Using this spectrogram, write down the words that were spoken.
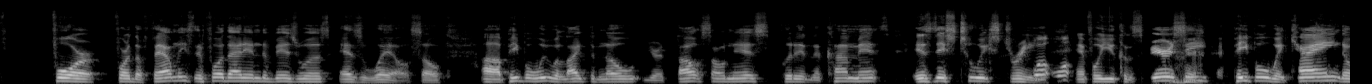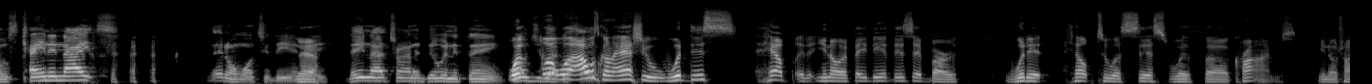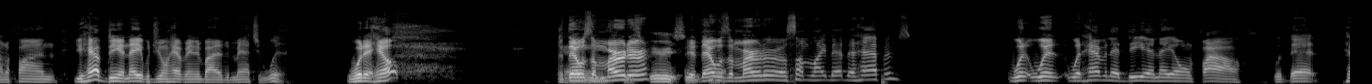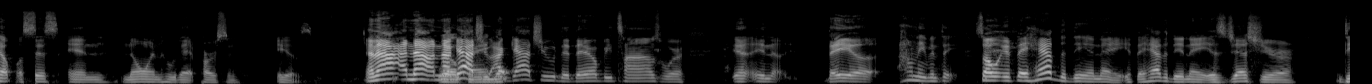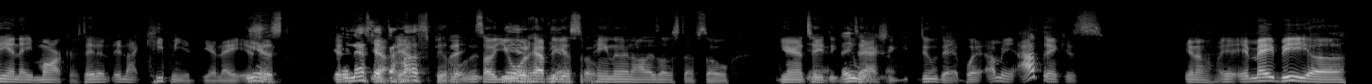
for for the families and for that individuals as well. So, uh, people, we would like to know your thoughts on this. Put it in the comments. Is this too extreme? Well, well, and for you conspiracy people with Cain, those Canaanites, they don't want your DNA. Yeah. They not trying to do anything. Well, well, like well, I was going to ask you, would this help? uh, You know, if they did this at birth, would it help to assist with uh, crimes? You know, trying to find you have DNA, but you don't have anybody to match it with. Would it help? If there was a murder, if there was a murder or something like that that happens, would would would having that DNA on file would that help assist in knowing who that person is? And I now and I got you. I got you that there'll be times where, in, they uh I don't even think so. If they have the DNA, if they have the DNA, it's just your DNA markers. They don't. They're not keeping your DNA. It's Yes. just and that's yeah, at the yeah. hospital. so you Yeah, would have to yeah, get so- subpoena and all this other stuff. So guaranteed Yeah, to, to actually do that. But I mean, I think it's you know it, it may be uh,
